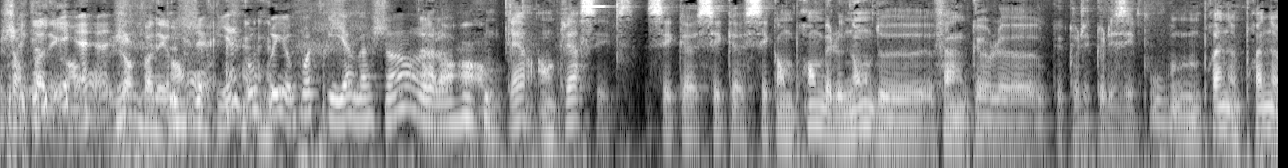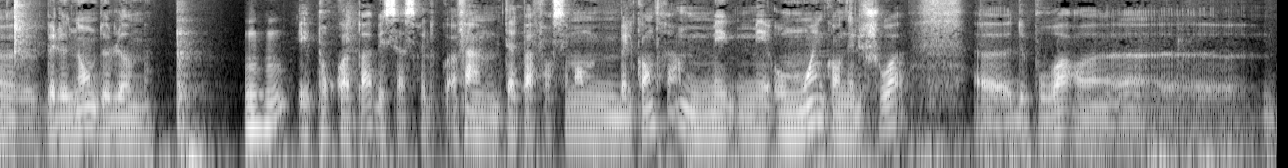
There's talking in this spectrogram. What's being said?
J'emploie des grands mots. J'emploie des grands. J'ai rien compris au poitria machin. euh, Alors en, clair, en clair, c'est c'est que c'est que c'est qu'on prend ben, le nom de, enfin que le que, que les, époux prennent prennent euh, le nom de l'homme. Mhm. Et pourquoi pas, mais ça serait, le- enfin peut-être pas forcément ben, le contraire, mais mais au moins qu'on ait le choix euh, de pouvoir euh,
